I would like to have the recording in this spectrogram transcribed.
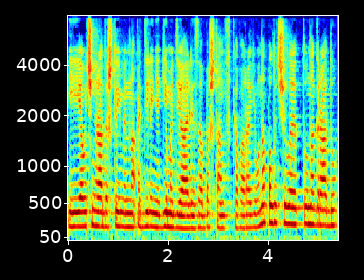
И я очень рада, что именно отделение гемодиализа Баштанского района получило эту награду.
